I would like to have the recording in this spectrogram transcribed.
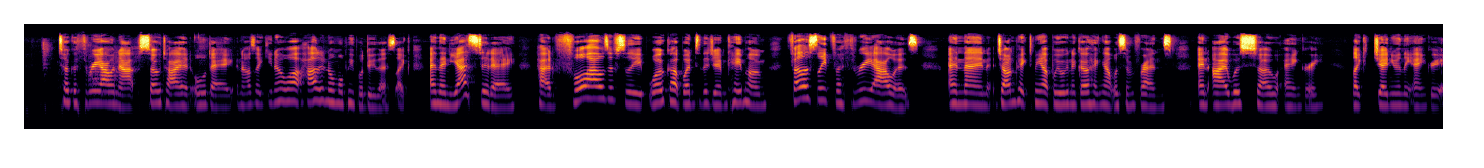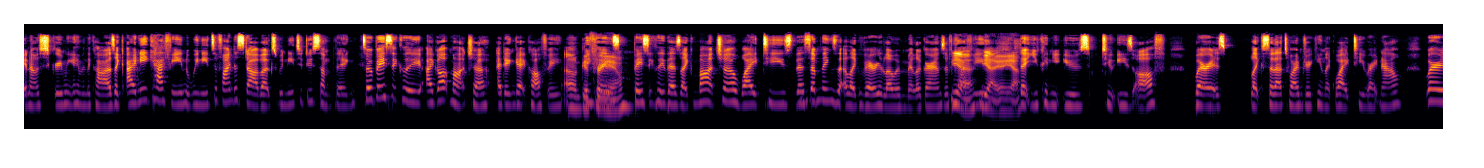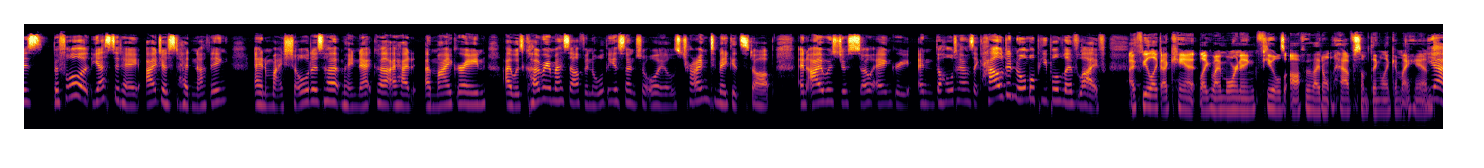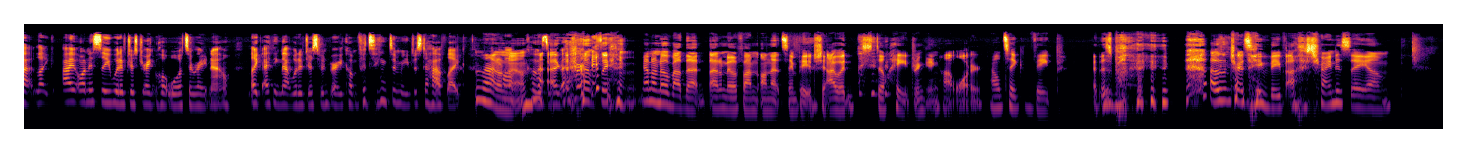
took a three hour nap, so tired all day. And I was like, you know what? How do normal people do this? Like, and then yesterday, had full hours of sleep, woke up, went to the gym, came home, fell asleep for three hours. And then John picked me up. We were going to go hang out with some friends. And I was so angry, like genuinely angry. And I was screaming at him in the car. I was like, I need caffeine. We need to find a Starbucks. We need to do something. So basically, I got matcha. I didn't get coffee. Oh, good for you. Basically, there's like matcha, white teas. There's some things that are like very low in milligrams of Yeah, caffeine yeah, yeah, yeah. that you can use to ease off. Whereas, like, so that's why I'm drinking like white tea right now. Whereas before yesterday, I just had nothing and my shoulders hurt, my neck hurt. I had a migraine. I was covering myself in all the essential oils, trying to make it stop. And I was just so angry. And the whole time I was like, how do normal people live life? I feel like I can't. Like my morning feels off if I don't have something like in my hand. Yeah, like I honestly would have just drank hot water right now. Like I think that would have just been very comforting to me just to have like I don't know. cozy. I don't know about that. I don't know if I'm on that same page. I would still hate drinking hot water. I'll take vape at this point. I wasn't trying to say vape. I was trying to say um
